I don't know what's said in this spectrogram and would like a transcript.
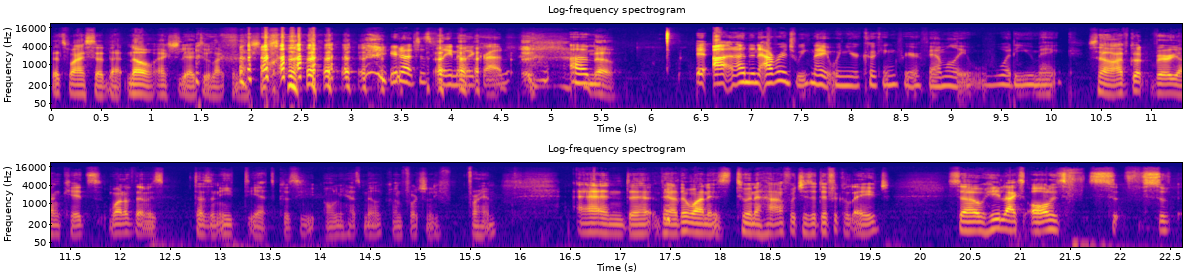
That's why I said that. No, actually, I do like the national. You're not just playing to the crowd. Um, no. i- on an average weeknight when you're cooking for your family, what do you make? So I've got very young kids. One of them is doesn't eat yet because he only has milk, unfortunately f- for him. And uh, the other one is two and a half, which is a difficult age. So he likes all his f- s- f- s-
